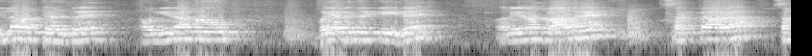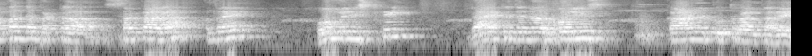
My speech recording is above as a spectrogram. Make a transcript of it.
ಇಲ್ಲವಂತ ಹೇಳಿದ್ರೆ ಅವನಿಗೇನಾದರೂ ಭಯ ಬೆದರಿಕೆ ಇದೆ ಅವನೇನಾದರೂ ಆದರೆ ಸರ್ಕಾರ ಸಂಬಂಧಪಟ್ಟ ಸರ್ಕಾರ ಅಂದರೆ home ministry director general police ಕಾರಣಭೂತರಾಗ್ತಾರೆ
